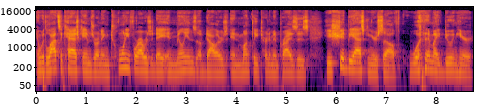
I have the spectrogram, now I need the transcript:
And with lots of cash games running 24 hours a day and millions of dollars in monthly tournament prizes, you should be asking yourself, what am I doing here?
